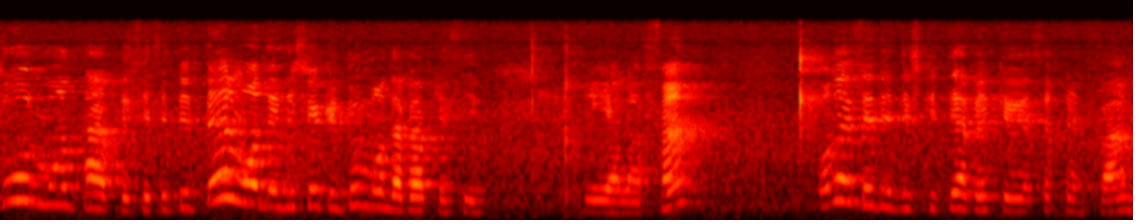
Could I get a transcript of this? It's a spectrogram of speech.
tout le monde a apprécié. C'était tellement délicieux que tout le monde avait apprécié. Et à la fin, on a essayé de discuter avec euh, certaines femmes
